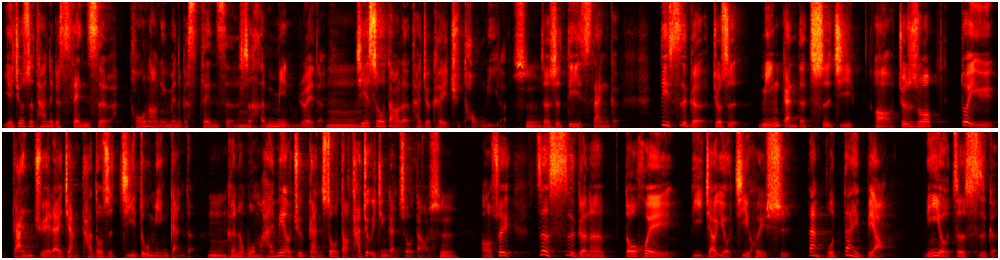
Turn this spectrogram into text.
也就是他那个 sensor 啊，头脑里面那个 sensor 是很敏锐的。嗯，接收到了，他就可以去同理了。是，这是第三个。第四个就是敏感的刺激哦，就是说对于感觉来讲，它都是极度敏感的。嗯，可能我们还没有去感受到，他就已经感受到了。是。哦，所以这四个呢都会比较有机会是，但不代表你有这四个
